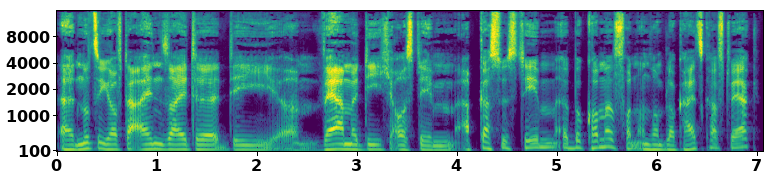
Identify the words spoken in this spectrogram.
Äh, nutze ich auf der einen Seite die ähm, Wärme, die ich aus dem Abgassystem äh, bekomme von unserem Blockheizkraftwerk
